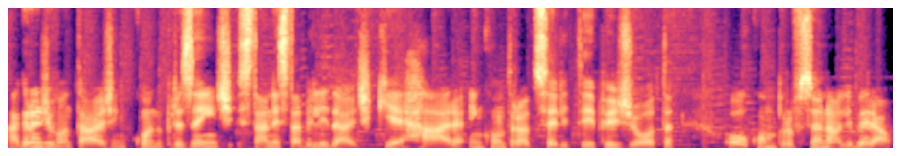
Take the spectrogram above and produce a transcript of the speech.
A grande vantagem, quando presente, está na estabilidade, que é rara em contrato CLT PJ ou como profissional liberal,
